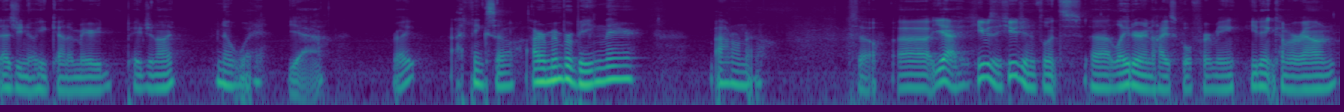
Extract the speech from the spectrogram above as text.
as you know, he kind of married Paige and I. No way. Yeah. Right? I think so. I remember being there I don't know. So, uh, yeah, he was a huge influence uh, later in high school for me. He didn't come around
